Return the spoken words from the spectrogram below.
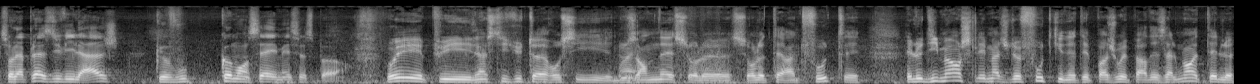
sur la place du village que vous commencez à aimer ce sport. Oui, et puis l'instituteur aussi nous emmenait sur le, sur le terrain de foot. Et, et le dimanche, les matchs de foot qui n'étaient pas joués par des Allemands étaient le-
